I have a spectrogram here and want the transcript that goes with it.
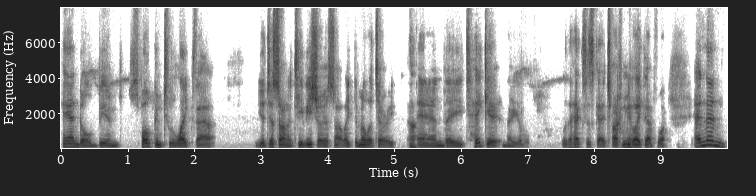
handled being spoken to like that. You're just on a TV show. It's not like the military. Uh-huh. And they take it and they go, who the heck's this guy talking to me like that for? And then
